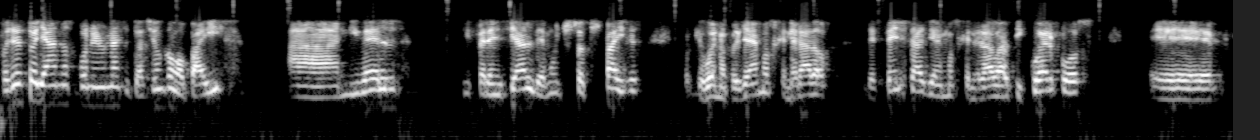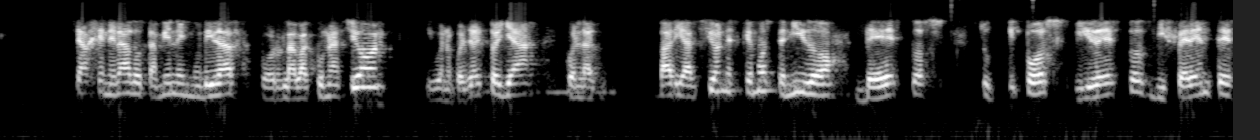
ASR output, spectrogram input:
pues esto ya nos pone en una situación como país a nivel diferencial de muchos otros países, porque bueno, pues ya hemos generado defensas, ya hemos generado anticuerpos, eh, se ha generado también la inmunidad por la vacunación, y bueno, pues ya esto ya con las variaciones que hemos tenido de estos subtipos y de estos diferentes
